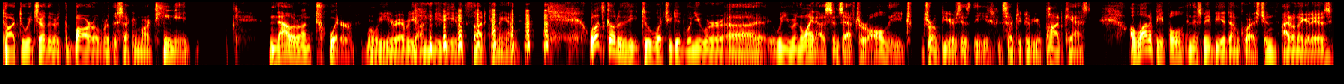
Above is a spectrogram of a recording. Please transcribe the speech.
talk to each other at the bar over the second martini now they're on Twitter, where we hear every unmediated thought coming out. Well, let's go to the to what you did when you were uh, when you were in the White House. Since, after all, the Trump years is the subject of your podcast. A lot of people, and this may be a dumb question. I don't think it is.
